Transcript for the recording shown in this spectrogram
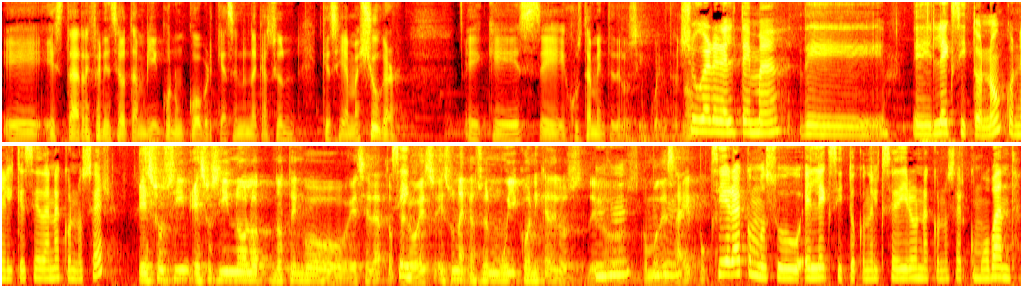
eh, está referenciado también con un cover que hacen de una canción que se llama Sugar eh, que es eh, justamente de los 50. ¿no? Sugar era el tema de el éxito, ¿no? Con el que se dan a conocer. Eso sí, eso sí no lo, no tengo ese dato, Sí. pero es, es una canción muy icónica de los, de los como de esa época. Sí, era como su el éxito con el que se dieron a conocer como banda,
